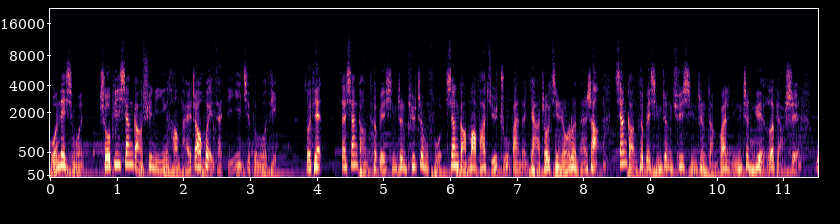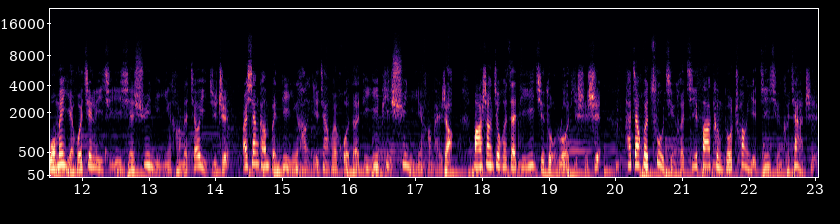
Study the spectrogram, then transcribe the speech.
国内新闻：首批香港虚拟银行牌照会在第一季度落地。昨天，在香港特别行政区政府、香港贸发局主办的亚洲金融论坛上，香港特别行政区行政长官林郑月娥表示：“我们也会建立起一些虚拟银行的交易机制，而香港本地银行也将会获得第一批虚拟银行牌照，马上就会在第一季度落地实施。它将会促进和激发更多创业激情和价值。”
